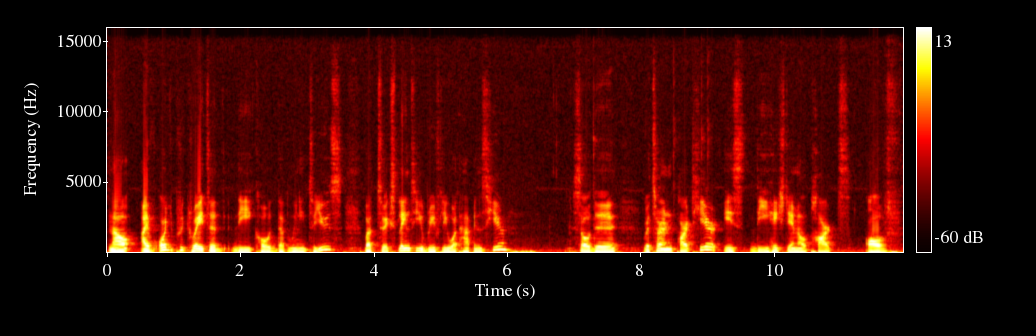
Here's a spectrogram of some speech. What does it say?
Now, I've already pre-created the code that we need to use, but to explain to you briefly what happens here. So the return part here is the HTML part of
